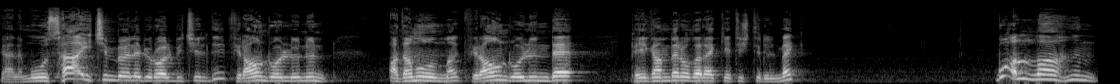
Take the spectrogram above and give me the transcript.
Yani Musa için böyle bir rol biçildi. Firavun rolünün adamı olmak, Firavun rolünde peygamber olarak yetiştirilmek, bu Allah'ın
